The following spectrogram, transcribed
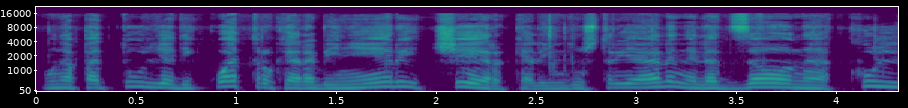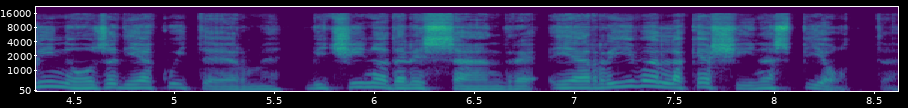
una pattuglia di quattro carabinieri cerca l'industriale nella zona collinosa di Acquiterme, vicino ad Alessandria, e arriva alla cascina Spiotta,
